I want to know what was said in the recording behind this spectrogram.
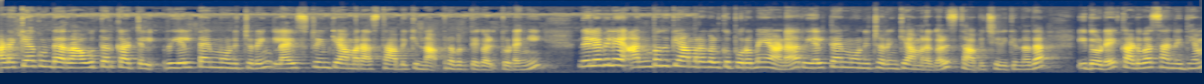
അടയ്ക്കാക്കുണ്ട് റാവുത്തർക്കാട്ടിൽ real time monitoring live stream camera സ്ഥാപിക്കുന്ന പ്രവൃത്തികൾ തുടങ്ങി. നിലവിലെ അൻപത് ക്യാമറകൾക്ക് പുറമെയാണ് റിയൽ ടൈം മോണിറ്ററിംഗ് ക്യാമറകൾ സ്ഥാപിച്ചിരിക്കുന്നത്. ഇതോടെ കടുവ സാന്നിധ്യം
